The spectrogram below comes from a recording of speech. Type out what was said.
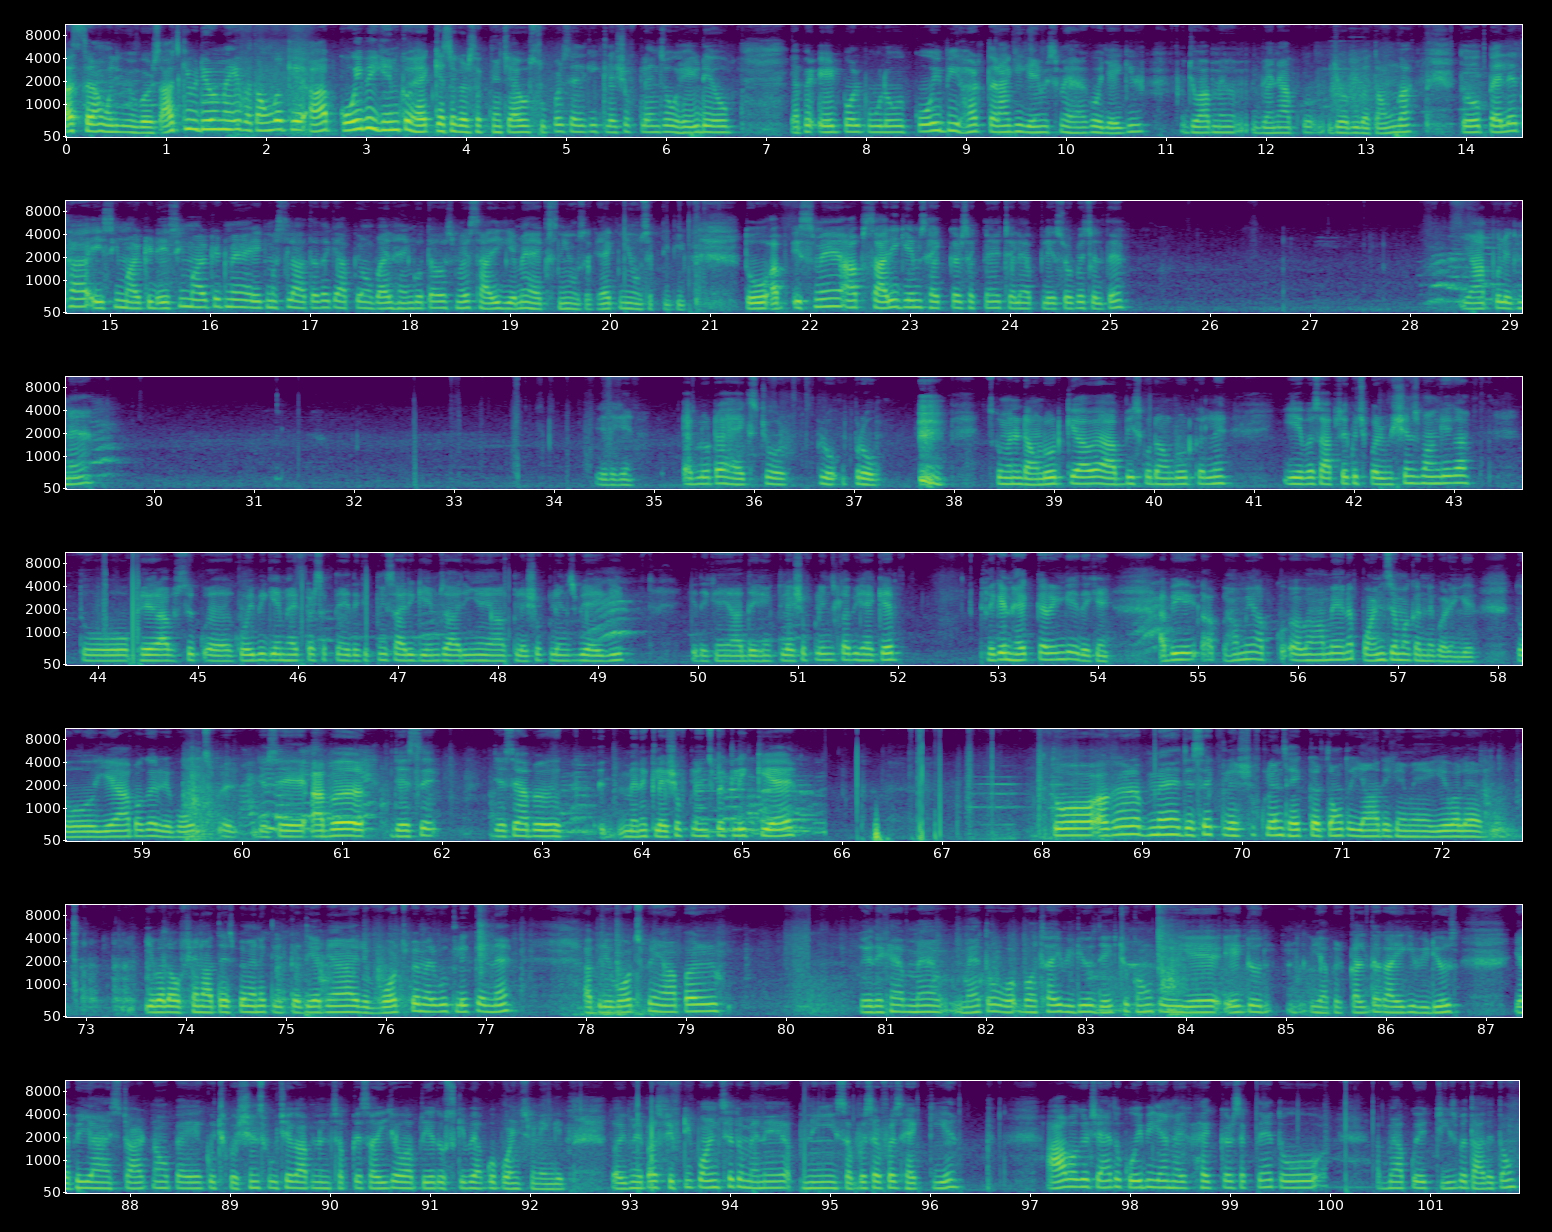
अस्सलाम वालेकुम व्यूवर्स आज की वीडियो में मैं ये बताऊँगा कि आप कोई भी गेम को हैक कैसे कर सकते हैं, चाहे वो सुपर सेल की क्लैश ऑफ़ क्लैंस हो हेडे हो, या फिर एट बॉल पूल हो, कोई भी हर तरह की गेम इसमें हैक हो जाएगी, जो आप मैं, मैंने आपको जो अभी बताऊँगा। तो पहले था एसी मार्केट एसी मार्केट में एक मसला आता था कि आपके मोबाइल हैंग होता है उसमें सारी गेमें हैक्स नहीं हो सक हैक नहीं हो सकती थी। तो अब इसमें आप सारी गेम्स हैक कर सकते हैं। चलें आप प्ले स्टोर पर चलते हैं। यहाँ आपको लिखना है। ये देखें एबलोटा हैक स्टोर प्रो इसको मैंने डाउनलोड किया हुआ है, आप भी इसको डाउनलोड कर लें। ये बस आपसे कुछ परमिशंस मांगेगा। तो फिर आप उससे कोई भी गेम हैक कर सकते हैं। ये देखें कितनी सारी गेम्स आ रही हैं यहाँ। क्लैश ऑफ़ क्लेंस भी आएगी। ये देखें यहाँ देखें क्लैश ऑफ़ क्लेंस का भी हैक है। लेकिन हैक करेंगे देखें। अभी आप, हमें आपको, अब हमें ना पॉइंट्स जमा करने पड़ेंगे। तो ये आप अगर रिवॉर्ड्स जैसे अब, जैसे जैसे अब, मैंने क्लैश ऑफ़ क्लैंस पे क्लिक किया है। तो अगर अब मैं जैसे क्लैश ऑफ़ क्लैंस हैक करता हूँ तो यहाँ देखें मैं ये वाला ये वाला ऑप्शन आता है, इस पर मैंने क्लिक कर दिया। अब यहाँ रिवॉर्ड्स पे मेरे को क्लिक करना है। अब रिवॉर्ड्स पे यहाँ पर तो ये देखें अब मैं मैं तो बहुत सारी वीडियोस देख चुका हूँ तो ये एक दो, या फिर कल तक आएगी वीडियोस या फिर यहाँ स्टार्ट नाउ पे कुछ क्वेश्चंस पूछेगा आपने, उन सबके सही जवाब दिए तो उसके भी आपको पॉइंट्स मिलेंगे। तो अभी मेरे पास फिफ्टी पॉइंट्स है तो मैंने अपनी सबवे सर्फर्स हैक किए आप अगर चाहें तो कोई भी गेम हैक हैक कर सकते हैं तो अब मैं आपको एक चीज़ बता देता हूँ,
